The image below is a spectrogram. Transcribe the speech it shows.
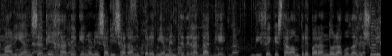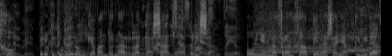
Marian se queja de que no les avisaran previamente del ataque. Dice que estaban preparando la boda de su hijo, pero que tuvieron que abandonar la casa a toda prisa. Hoy en la franja apenas hay actividad,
